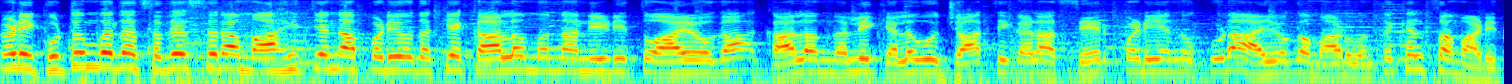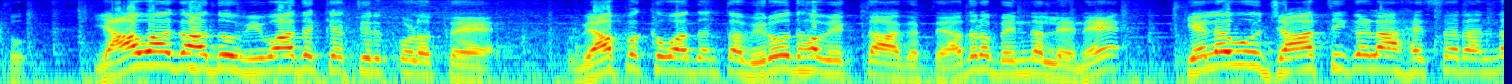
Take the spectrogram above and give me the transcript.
ನೋಡಿ, ಕುಟುಂಬದ ಸದಸ್ಯರ ಮಾಹಿತಿಯನ್ನ ಪಡೆಯೋದಕ್ಕೆ ಕಾಲಂ ಅನ್ನ ನೀಡಿತ್ತು ಆಯೋಗ. ಕಾಲಂನಲ್ಲಿ ಕೆಲವು ಜಾತಿಗಳ ಸೇರ್ಪಡೆಯನ್ನು ಕೂಡ ಆಯೋಗ ಮಾಡುವಂತ ಕೆಲಸ ಮಾಡಿತ್ತು. ಯಾವಾಗ ಅದು ವಿವಾದಕ್ಕೆ ತಿರುಕೊಳ್ಳುತ್ತೆ? ವ್ಯಾಪಕವಾದಂತ ವಿರೋಧ ವ್ಯಕ್ತ ಆಗುತ್ತೆ. ಅದರ ಬೆನ್ನಲ್ಲೇನೆ ಕೆಲವು ಜಾತಿಗಳ ಹೆಸರನ್ನ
